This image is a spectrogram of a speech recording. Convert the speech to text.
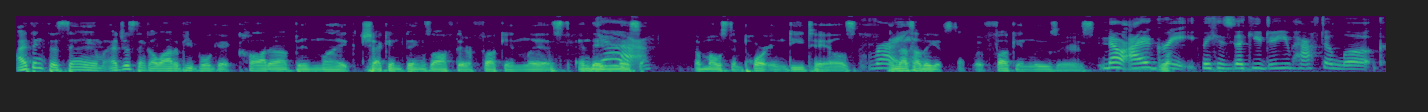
I think the same. I just think a lot of people get caught up in like checking things off their fucking list, and they miss Yeah. the most important details, Right. and that's how they get stuck with fucking losers. No, I agree because like you do you have to look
